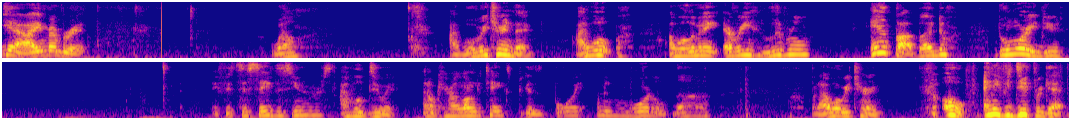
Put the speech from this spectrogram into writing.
yeah, I remember it. Well, I will return then. I will, I will eliminate every liberal and thought, bud. Don't, don't worry, dude. If it's to save this universe, I will do it. I don't care how long it takes because, boy, I'm immortal, duh. But I will return. Oh, and if you did forget,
